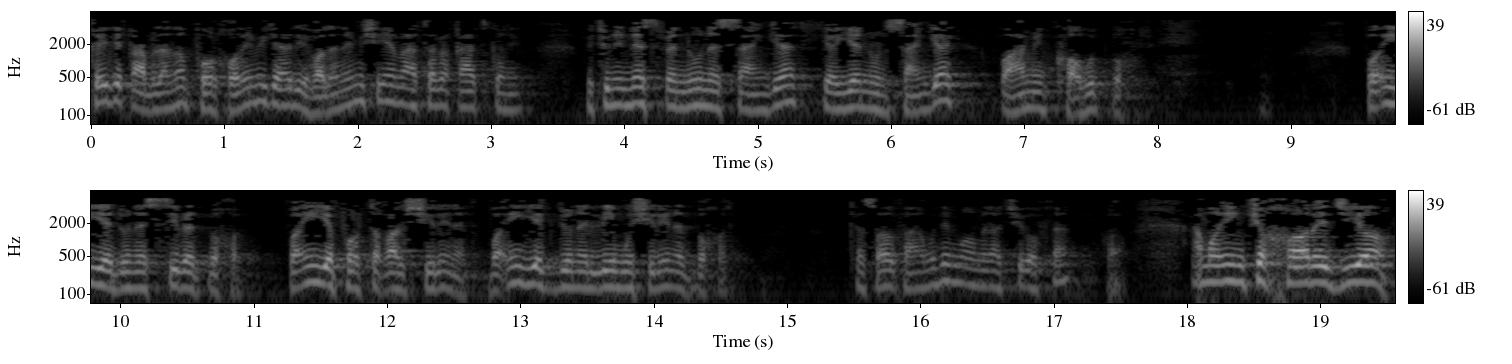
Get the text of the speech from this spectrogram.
خیلی قبلا پرخوری می‌کردی حالا نمیشه یه مرتبه قطع کنی. می‌تونی نصف نون سنگک یا یه نون سنگک با همین کاهوت بخوری. با این یه دونه سیبت بخور با این یه پرتقال شیرینت. با این یک دونه لیمو شیرینت بخور تصال فهمودین مؤمنات چی گفتن؟ خب. اما این که خارجی ها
